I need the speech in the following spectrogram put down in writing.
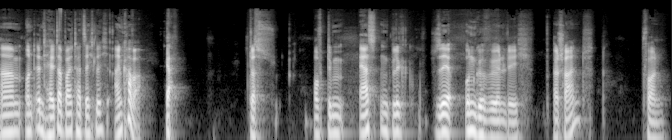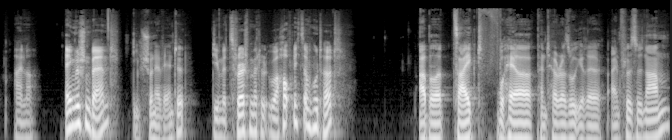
ähm, und enthält dabei tatsächlich ein Cover. Ja. Das auf dem ersten Blick sehr ungewöhnlich erscheint von einer englischen Band, Die ich schon erwähnte, die mit Thrash Metal überhaupt nichts am Hut hat. aber zeigt, woher Pantera so ihre Einflüsse nahmen.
